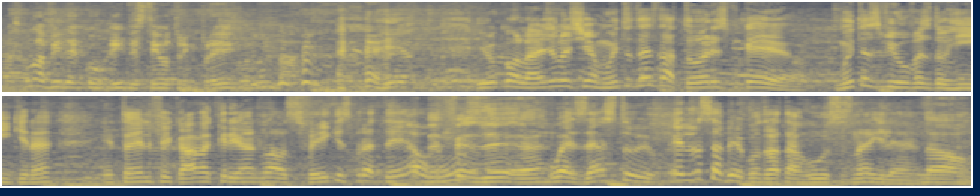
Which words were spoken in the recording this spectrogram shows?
Mas quando a vida é corrida e você tem outro emprego, não dá. E, o Colangelo tinha muitos detratores, porque muitas viúvas do Rink, né? Então ele ficava criando lá os fakes pra ter alguns... defender, é. O exército... Ele não sabia contratar russos, né, Guilherme? Não,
